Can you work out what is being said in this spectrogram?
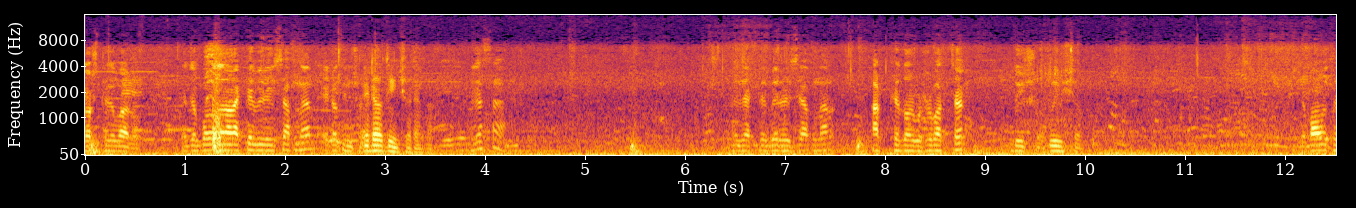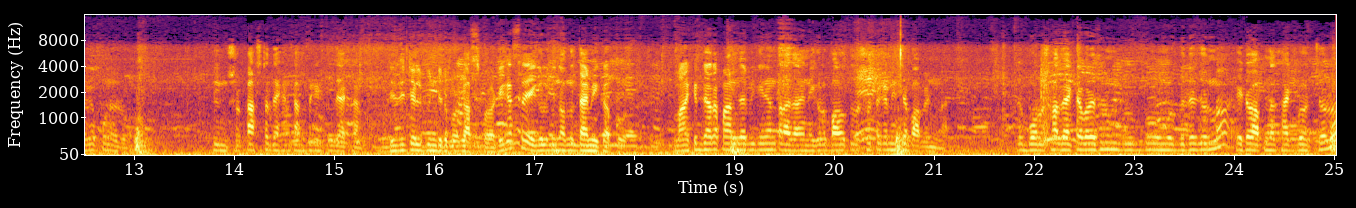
দশ থেকে বারো। এটা বড় একটা বেরিয়েছে আপনার এটা তিনশো এটাও তিনশো টাকা। ঠিক আছে? এই যে একটা বের হয়েছে আপনার আট থেকে দশ বছর বাচ্চার দুইশো। দুইশো। বারো থেকে পনেরো। তিনশো। কাজটা দেখেন কাছ থেকে একটু দেখান। ডিজিটাল প্রিন্টের উপর কাজ করা ঠিক আছে? এগুলো কিন্তু আপনার দামি কাপড়। মার্কেট যারা পাঞ্জাবি কিনেন তারা জানেন এগুলো বারো তেরোশো টাকা নিচে পাবেন না। তো বড় সাদা একেবারে ধরুন মুরব্বীদের জন্য। এটাও আপনার থাকবে হচ্ছে হলো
